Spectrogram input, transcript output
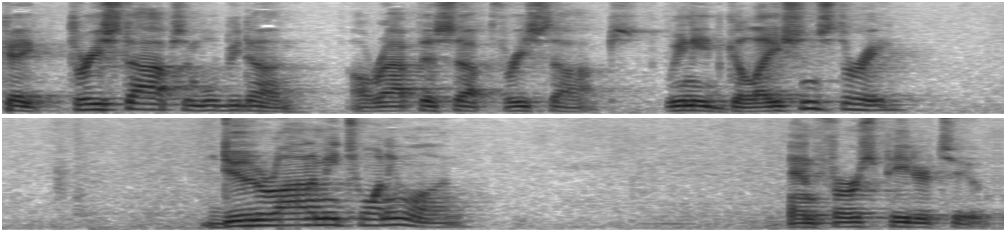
Okay, three stops and we'll be done. I'll wrap this up. Three stops. We need Galatians 3, Deuteronomy 21, and 1 Peter 2.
